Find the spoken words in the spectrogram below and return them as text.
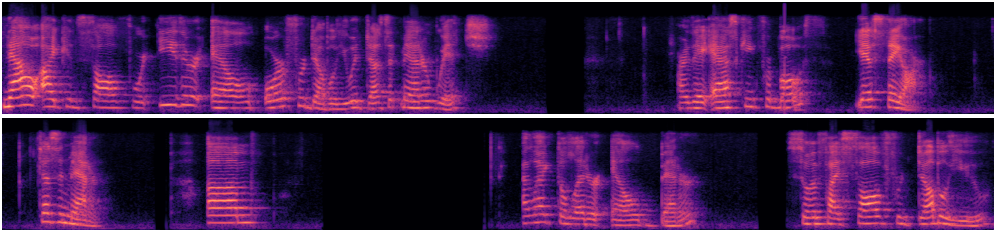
Now I can solve for either L or for W, it doesn't matter which. Are they asking for both? Yes, they are. Doesn't matter. Um, I like the letter L better. So if I solve for W,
